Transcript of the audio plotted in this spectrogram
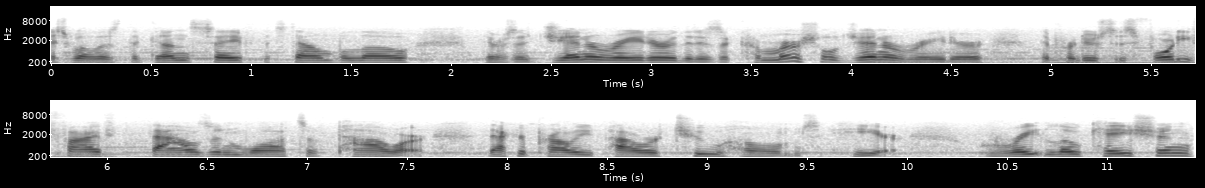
as well as the gun safe that's down below. There's a generator that is a commercial generator that produces 45,000 watts of power. That could probably power two homes here. Great location.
